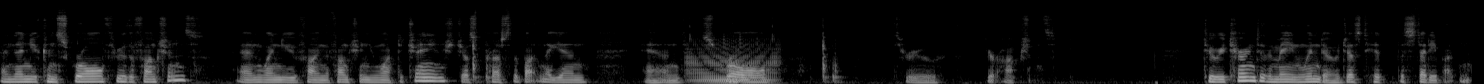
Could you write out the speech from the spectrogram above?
And then you can scroll through the functions. And when you find the function you want to change, just press the button again and scroll through your options. To return to the main window, just hit the Steady button.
